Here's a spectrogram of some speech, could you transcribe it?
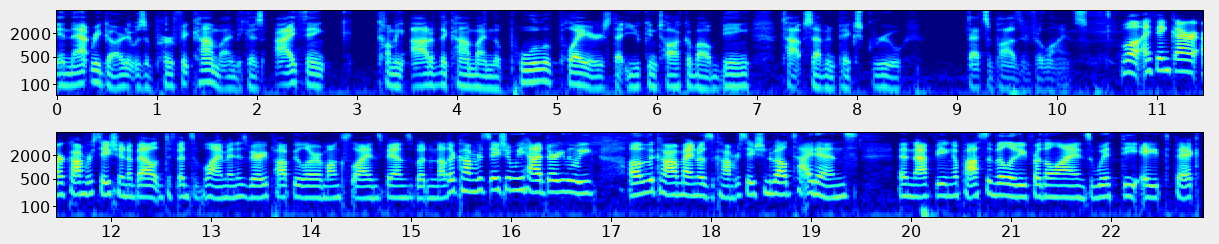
in that regard, it was a perfect combine because I think coming out of the combine, the pool of players that you can talk about being top seven picks grew. That's a positive for the Lions. Well, I think our, our conversation about defensive linemen is very popular amongst Lions fans, but another conversation we had during the week of the combine was a conversation about tight ends. And that being a possibility for the Lions with the eighth pick.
